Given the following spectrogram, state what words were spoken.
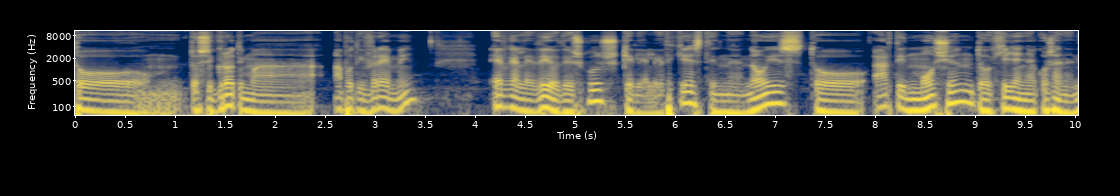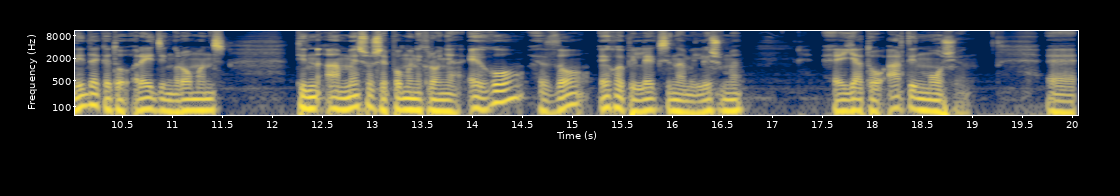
το, το συγκρότημα από τη Βρέμη έβγαλε δύο δίσκους και διαλύθηκε στην Noise το Art in Motion το 1990 και το Raging Romance την αμέσως επόμενη χρονιά. Εγώ εδώ έχω επιλέξει να μιλήσουμε ε, για το Art in Motion. Ε,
